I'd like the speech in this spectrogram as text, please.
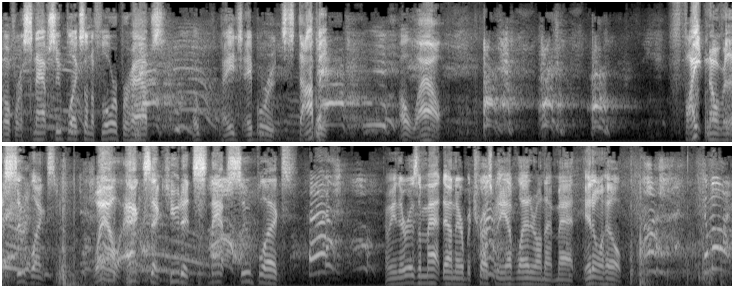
Go for a snap suplex on the floor perhaps. Oh, Paige able to stop it. Oh wow. Fighting over the suplex. Well executed snap suplex. I mean, there is a mat down there, but trust me, I've landed on that mat. It'll help. Come on.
